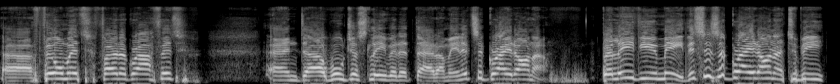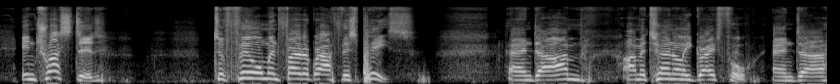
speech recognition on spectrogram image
uh, film it, photograph it, and uh, we'll just leave it at that. I mean, it's a great honour. Believe you me, this is a great honour to be entrusted to film and photograph this piece. And uh, I'm, I'm eternally grateful. And uh,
